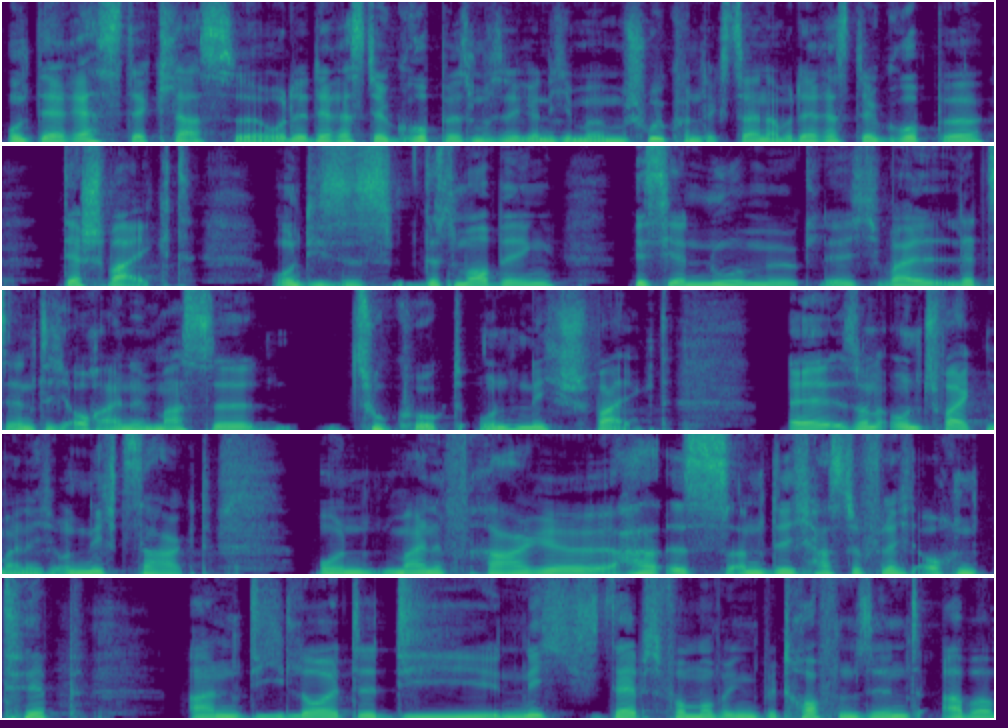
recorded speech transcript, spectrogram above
und der Rest der Klasse oder der Rest der Gruppe, es muss ja gar nicht immer im Schulkontext sein, aber der Rest der Gruppe, der schweigt. Und dieses, das Mobbing ist ja nur möglich, weil letztendlich auch eine Masse zuguckt und nicht schweigt äh, sondern und schweigt, meine ich, und nichts sagt. Und meine Frage ist an dich, hast du vielleicht auch einen Tipp an die Leute, die nicht selbst vom Mobbing betroffen sind, aber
